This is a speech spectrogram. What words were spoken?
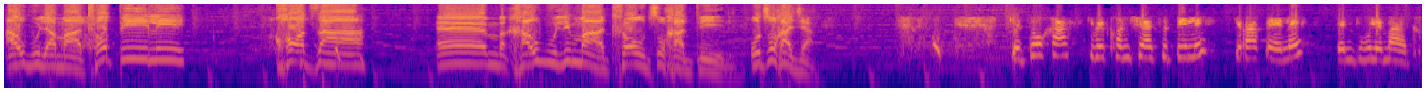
A o bula matlho pele kgotsa um ga o bule matlho o tsoga pele? O tsoga jang? Ke tsoga ke be conscious pele, ke rapele, then ke bule matlo.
